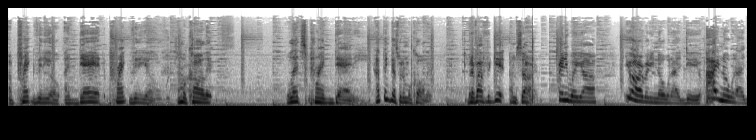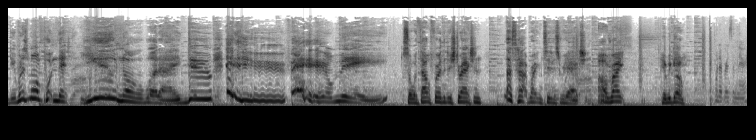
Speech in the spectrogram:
a prank video, a dad prank video. I'm gonna call it Let's Prank Daddy. I think that's what I'm gonna call it. But if I forget, I'm sorry. Anyway, y'all, you already know what I do. I know what I do, but it's more important that you know what I do. You feel me? So without further distraction, let's hop right into this reaction. All right, here we go. Whatever's in there.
